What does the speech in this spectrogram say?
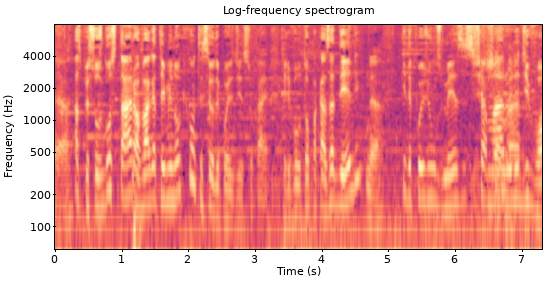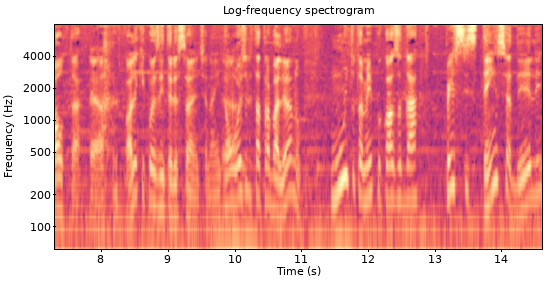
É. As pessoas gostaram, a vaga terminou. O que aconteceu depois disso, Caio? Ele voltou para casa dele É. e depois de uns meses chamaram Chamaram. ele de volta. É. Olha que coisa interessante, né? Então É. hoje ele está trabalhando muito também por causa da persistência dele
